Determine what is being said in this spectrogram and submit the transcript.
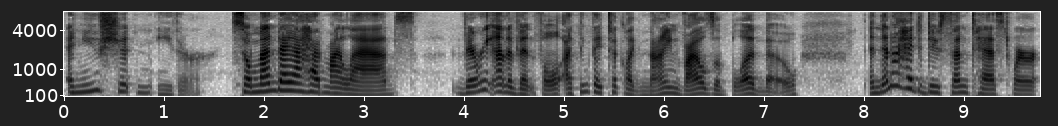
And you shouldn't either. So Monday, I had my labs. Very uneventful. I think they took like nine vials of blood, though. And then I had to do some test where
